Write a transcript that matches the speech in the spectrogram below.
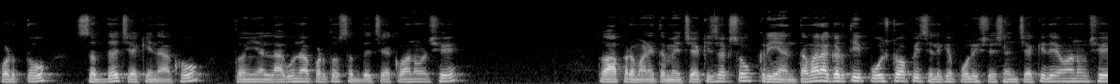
પડતો શબ્દ ચેકી નાખો. તો અહીંયા લાગુ ના પડતો શબ્દ ચેકવાનો છે. તો આ પ્રમાણે તમે ચેકી શકશો. ક્રિયાન તમારા ઘરથી પોસ્ટ ઓફિસ એટલે કે પોલીસ સ્ટેશન ચેકી દેવાનું છે.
